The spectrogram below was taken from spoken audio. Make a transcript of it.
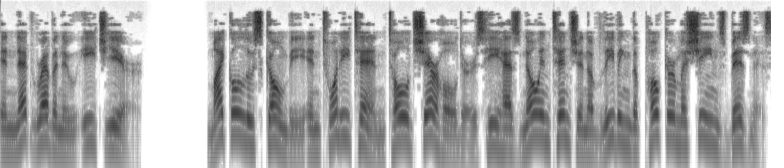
in net revenue each year. Michael Luscombe in 2010 told shareholders he has no intention of leaving the poker machines business,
